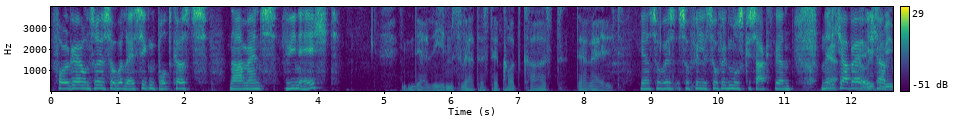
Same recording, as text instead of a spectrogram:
Folge unseres oberlässigen Podcasts namens Wien echt. Der lebenswerteste Podcast der Welt. Ja, so, viel- so viel, so viel muss gesagt werden. Nein, Ja, ich habe, ich wie,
